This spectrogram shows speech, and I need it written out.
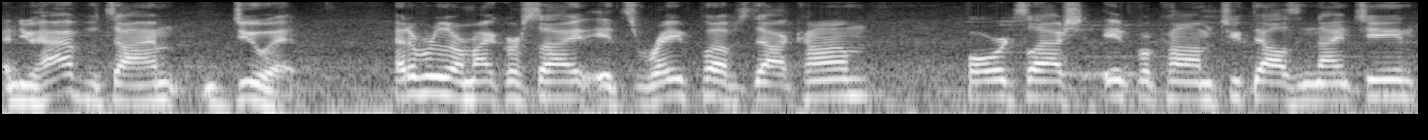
and you have the time, do it. Head over to our microsite. It's ravepubs.com forward slash InfoComm 2019.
